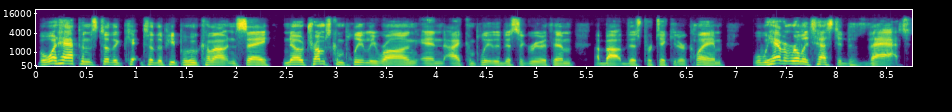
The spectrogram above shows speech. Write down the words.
but what happens to the to the people who come out and say, "No, Trump's completely wrong and I completely disagree with him about this particular claim?" Well, we haven't really tested that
